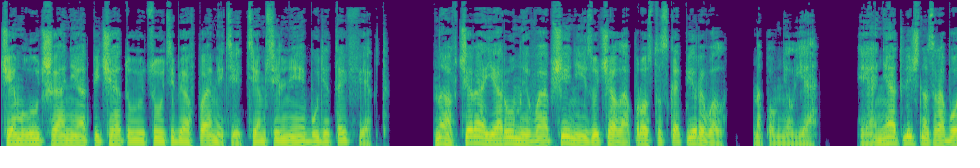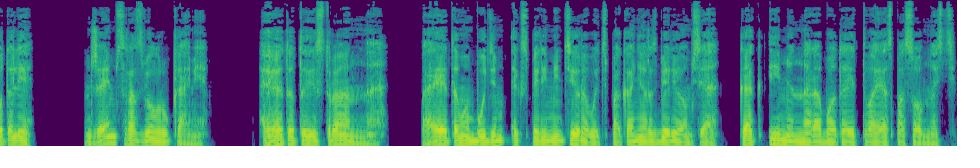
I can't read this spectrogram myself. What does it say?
Чем лучше они отпечатаются у тебя в памяти, тем сильнее будет эффект. Но вчера я руны вообще не изучал, а просто скопировал, напомнил я. И они отлично сработали. Джеймс развел руками. Это-то и странно. Поэтому будем экспериментировать, пока не разберемся, как именно работает твоя способность.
